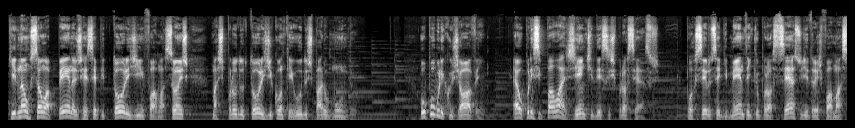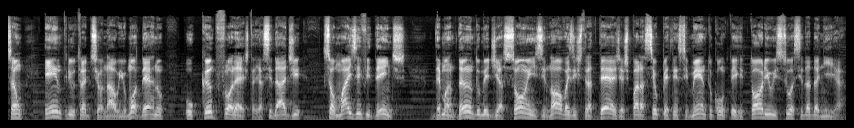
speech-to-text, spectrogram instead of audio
que não são apenas receptores de informações, mas produtores de conteúdos para o mundo. O público jovem é o principal agente desses processos por ser o segmento em que o processo de transformação entre o tradicional e o moderno, o campo-floresta e a cidade, são mais evidentes, demandando mediações e novas estratégias para seu pertencimento com o território e sua cidadania.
